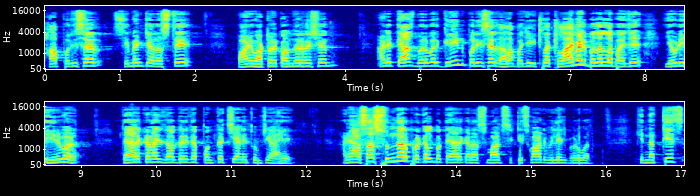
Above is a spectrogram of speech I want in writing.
हा परिसर सिमेंटचे रस्ते पाणी वॉटर कॉन्झर्वेशन आणि त्याचबरोबर ग्रीन परिसर झाला पाहिजे. इथलं क्लायमेट बदललं पाहिजे एवढी हिरवळ तयार करण्याची जबाबदारी त्या पंकजची आणि तुमची आहे. आणि असा सुंदर प्रकल्प तयार करा स्मार्ट सिटी स्मार्ट विलेज बरोबर की नक्कीच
